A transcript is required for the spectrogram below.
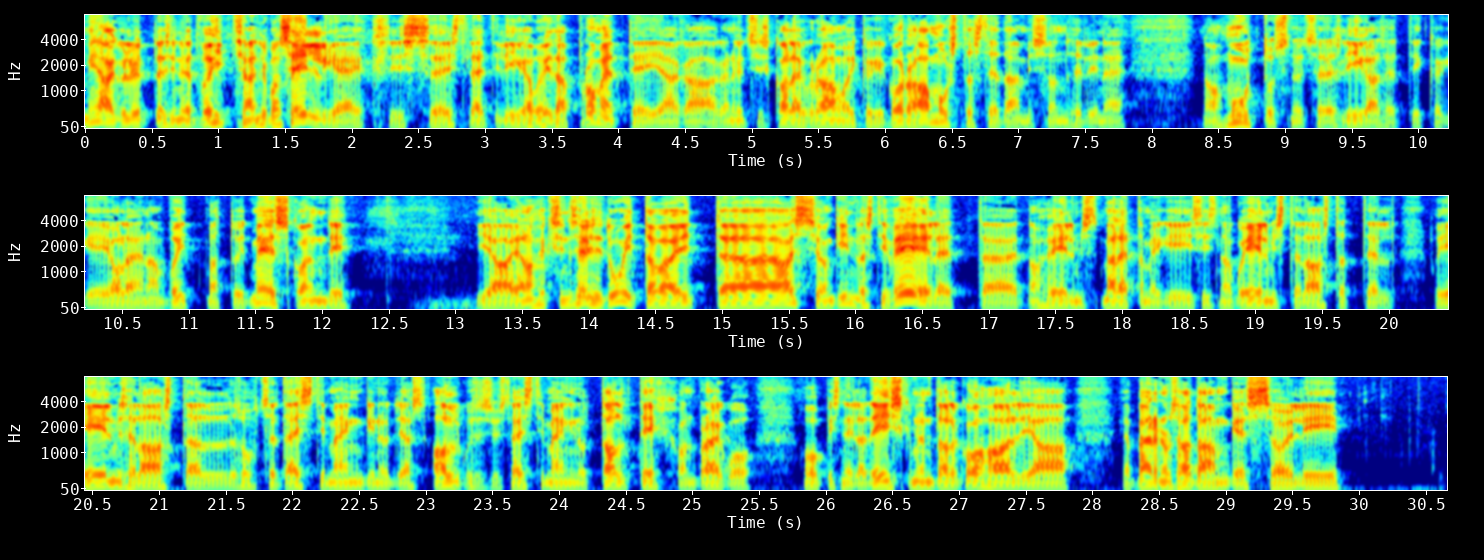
mina küll ütlesin, et võitja on juba selge, ehk siis Eesti-Läti liiga võidab Prometee, aga, aga nüüd siis Kalev Cramo ikkagi korra hammustas teda, mis on selline noh, muutus nüüd selles liigas, et ikkagi ei ole enam võitmatuid meeskondi ja, ja noh, eks siin selliseid huvitavaid äh, asju on kindlasti veel, et, äh, et noh, eelmist mäletamegi siis nagu eelmistel aastatel või eelmisel aastal suhteliselt hästi mänginud ja alguses just hästi mänginud TalTech on praegu hoopis neljateistkümnendal kohal ja, ja Pärnu Sadam, kes oli,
